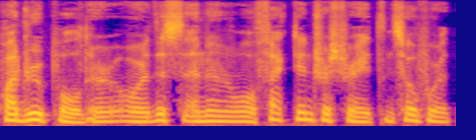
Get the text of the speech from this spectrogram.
quadrupled or, or this, and it will affect interest rates and so forth.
